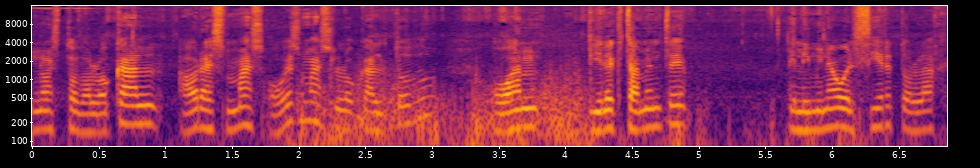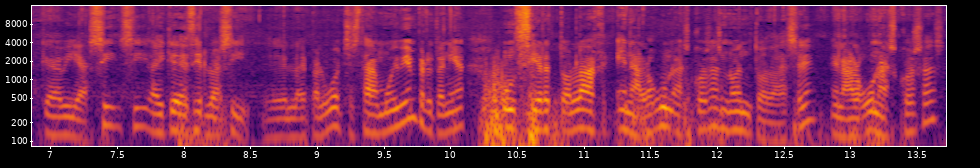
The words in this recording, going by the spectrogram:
no es todo local ahora es más o es más local todo o han directamente eliminado el cierto lag que había. Sí, sí, hay que decirlo así. El Apple Watch estaba muy bien, pero tenía un cierto lag en algunas cosas, no en todas, ¿eh? en algunas cosas.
